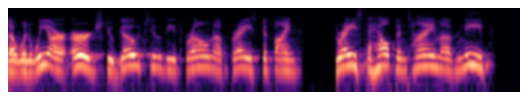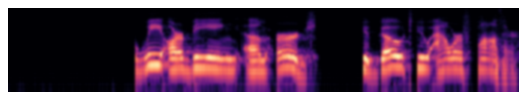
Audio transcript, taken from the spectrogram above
So when we are urged to go to the throne of grace to find grace to help in time of need, we are being um, urged to go to our Father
